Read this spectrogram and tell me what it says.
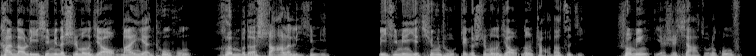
看到李新民的施梦娇满眼通红，恨不得杀了李新民。李新民也清楚这个施梦娇能找到自己，说明也是下足了功夫。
